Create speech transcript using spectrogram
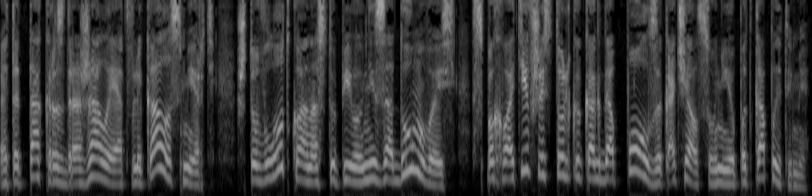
Это так раздражало и отвлекало смерть что в лодку она ступила не задумываясь спохватившись только когда пол закачался у нее под копытами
